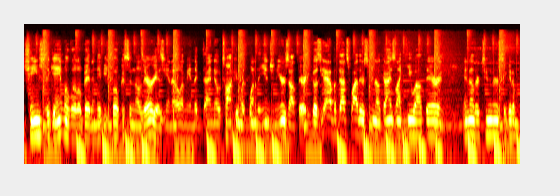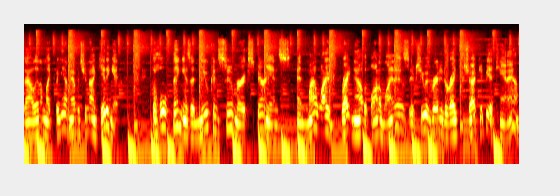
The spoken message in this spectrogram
change the game a little bit and maybe focus in those areas you know i mean the, i know talking with one of the engineers out there he goes yeah but that's why there's you know guys like you out there and and other tuners to get them dialed in. I'm like, but yeah, man, but you're not getting it. The whole thing is a new consumer experience. And my wife, right now, the bottom line is if she was ready to write the check, it'd be a Can Am.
